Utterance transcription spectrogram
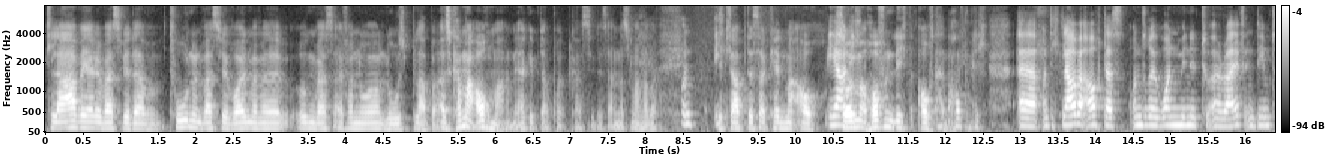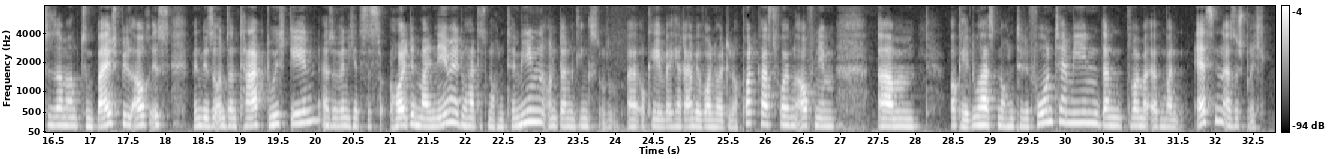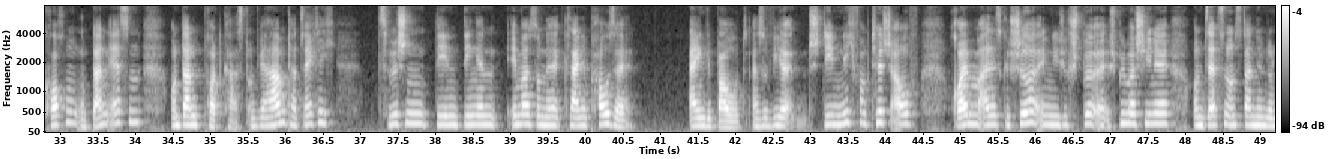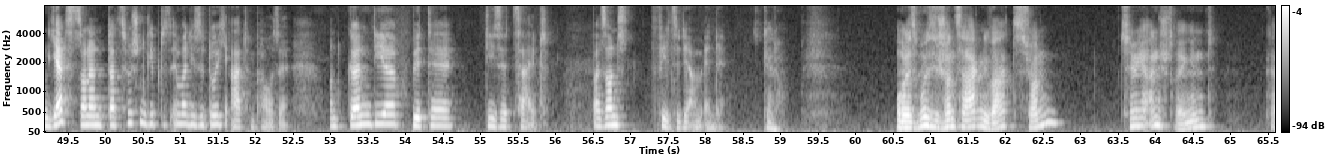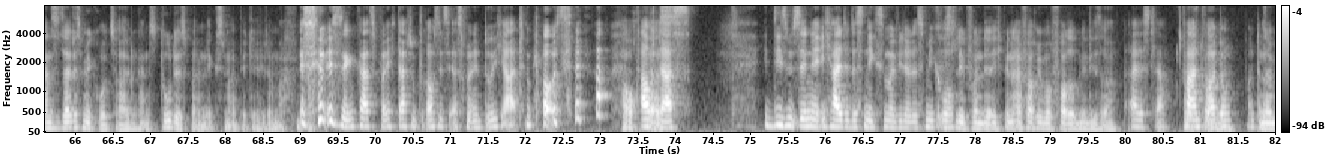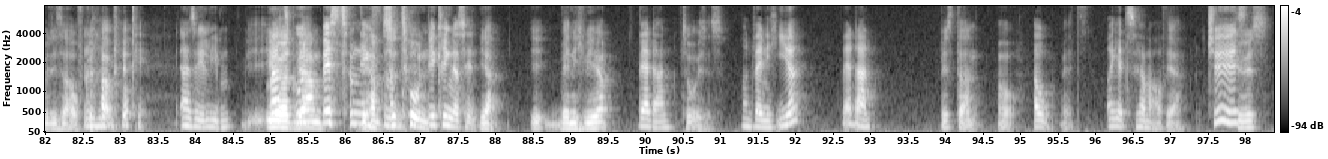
klar wäre, was wir da tun und was wir wollen, wenn wir irgendwas einfach nur losplappern. Also kann man auch machen. Ja, gibt da Podcasts, die das anders machen, aber und ich, ich glaube, das erkennen wir auch. Ja, Soll man hoffentlich auch dann Hoffentlich. Äh, und ich glaube auch, dass unsere One Minute to Arrive in dem Zusammenhang zum Beispiel auch ist, wenn wir so unseren Tag durchgehen. Also wenn ich jetzt das heute mal nehme, du hattest noch einen Termin und dann ging es, äh, okay, in welcher Reihe, wir wollen heute noch Podcast-Folgen aufnehmen. Ähm, okay, du hast noch einen Telefontermin, dann wollen wir irgendwann essen, also sprich kochen und dann essen und dann Podcast. Und wir haben tatsächlich zwischen den Dingen immer so eine kleine Pause eingebaut. Also wir stehen nicht vom Tisch auf, räumen alles Geschirr in die Spür, äh, Spülmaschine und setzen uns dann hin und jetzt, sondern dazwischen gibt es immer diese Durchatempause. Und gönn dir bitte diese Zeit, weil sonst fehlt sie dir am Ende. Genau. Und jetzt muss ich schon sagen, die war schon ziemlich anstrengend, ganze Zeit das Mikro zu halten. Kannst du das beim nächsten Mal bitte wieder machen? Ist ein bisschen Kasper. Ich dachte, du brauchst jetzt erstmal eine Durchatempause. Auch, Auch das. das. In diesem Sinne, ich halte das nächste Mal wieder das Mikro. Ist lieb von dir. Ich bin einfach überfordert mit dieser. Alles klar. Verantwortung. Und, dann mit dieser Aufgabe. Mhm, okay. Also ihr Lieben. Ihr Macht's hört, gut. Wir haben, Bis zum nächsten wir haben Mal. zu tun. Wir kriegen das hin. Ja. Wenn nicht wir. Wer dann? So ist es. Und wenn nicht ihr, wer dann? Bis dann. Oh. Oh. Jetzt. Oh, jetzt hör mal auf. Ja. Tschüss. Tschüss.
